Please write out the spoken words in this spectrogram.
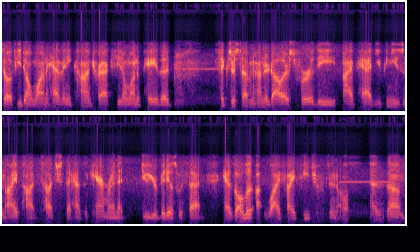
So if you don't want to have any contracts, you don't want to pay the six or seven hundred dollars for the iPad, you can use an iPod Touch that has a camera in it. Do your videos with that. Has all the uh, Wi-Fi features and also has um,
